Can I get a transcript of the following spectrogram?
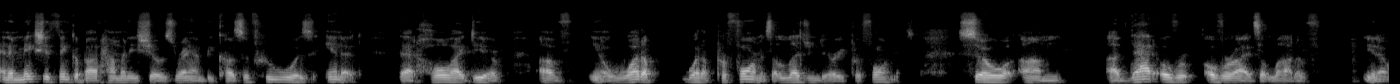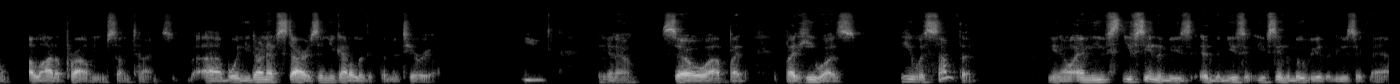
And it makes you think about how many shows ran because of who was in it. That whole idea of, of you know what a what a performance a legendary performance so um, uh, that over overrides a lot of you know a lot of problems sometimes uh, when you don't have stars then you got to look at the material yeah. you know so, uh, but but he was he was something, you know. And you've you've seen the music the music you've seen the movie of the Music Man.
